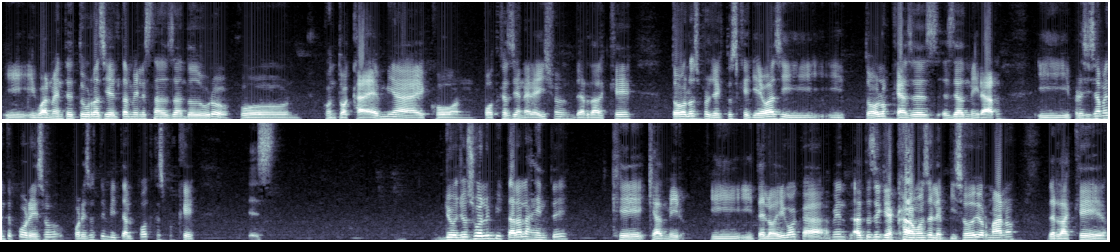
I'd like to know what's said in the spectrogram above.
Y igualmente tú, Raciel, también le estás dando duro con, con tu academia, y con Podcast Generation. De verdad que todos los proyectos que llevas y, y todo lo que haces es, de admirar y, precisamente por eso, por eso te invité al podcast, porque es, yo, yo suelo invitar a la gente que, admiro y, te lo digo acá antes de que acabamos el episodio, hermano, de verdad que,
